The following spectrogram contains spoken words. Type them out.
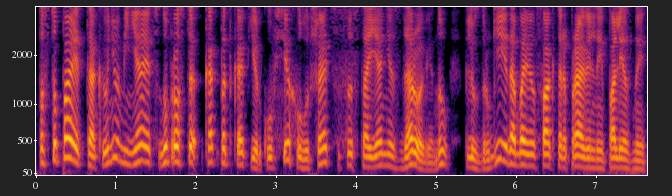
поступает так, и у него меняется, ну просто как под копирку, у всех улучшается состояние здоровья, ну плюс другие добавим факторы правильные, полезные.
